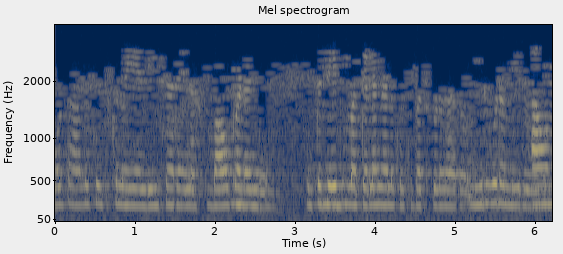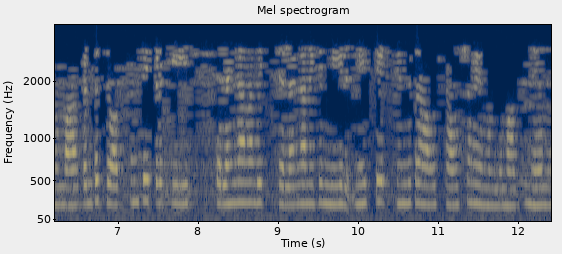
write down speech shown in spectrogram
ఓటు ఆలోచించుకుని వేయండి ఈసారైనా బాగుపడండి. ఇంతసేపు మా తెలంగాణకు వచ్చి బతుకుడుగారు మీరు కూడా మీరు. అవును మాకంటే జాబ్స్ ఉంటే ఇక్కడికి తెలంగాణ తెలంగాణకి మీరు మీ స్టేట్ కిందకి రావాల్సిన అవసరం ఏముంది మాకు? మేము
